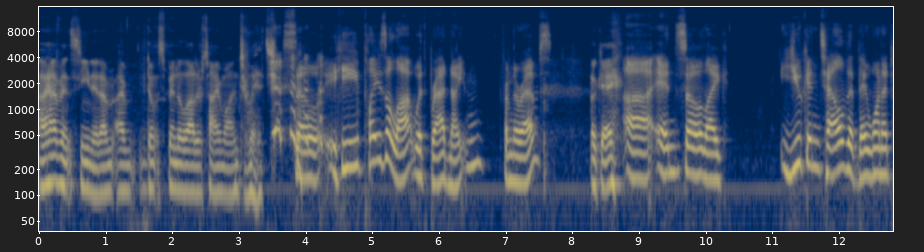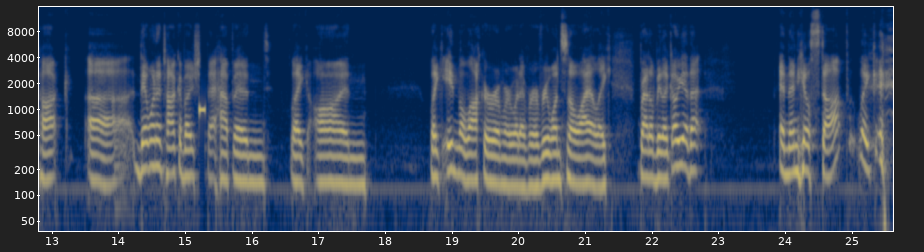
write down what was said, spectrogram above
I haven't seen it. I'm I don't spend a lot of time on Twitch. So he plays a lot with Brad Knighton from the Revs. Okay. uh, and so like you can tell that they want to talk uh they want to talk about that happened like on like in the locker room or whatever every once in a while like brad will be like oh yeah that and then he'll stop like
